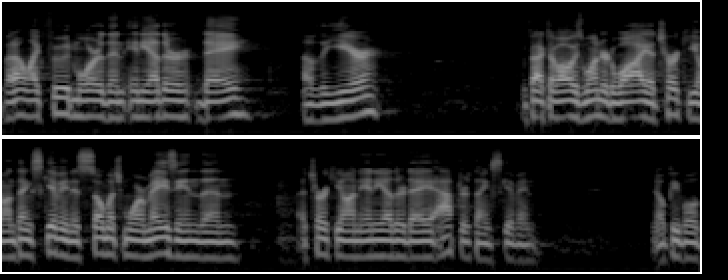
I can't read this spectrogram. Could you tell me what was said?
but I don't like food more than any other day of the year. In fact, I've always wondered why a turkey on Thanksgiving is so much more amazing than a turkey on any other day after Thanksgiving. You know, people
